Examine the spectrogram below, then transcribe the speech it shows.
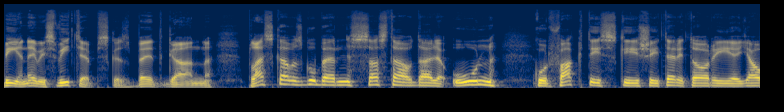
bija nevis Viķepskas, bet gan Pleskavas guberņas sastāvdaļa, un kur faktiski šī teritorija jau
